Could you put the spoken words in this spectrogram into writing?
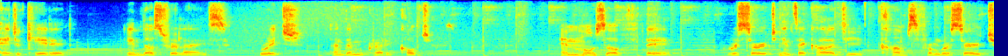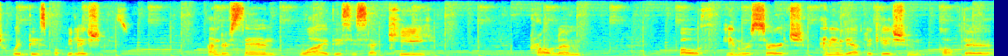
educated, industrialized, rich, and democratic cultures. And most of the research in psychology comes from research with these populations understand why this is a key problem both in research and in the application of the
